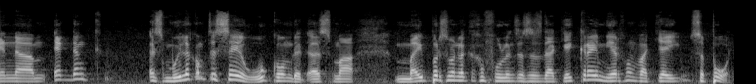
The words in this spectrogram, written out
En um, ek dink is moeilik om te sê hoekom dit is, maar my persoonlike gevoelens is is dat jy kry meer van wat jy support.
